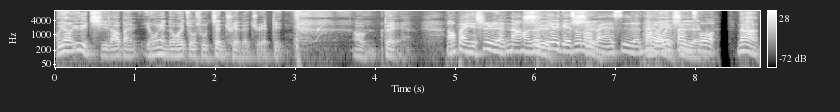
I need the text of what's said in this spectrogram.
不要预期老板永远都会做出正确的决定。哦，对，老板也是人呐，好，说是第二点说是老板也是人，他也会犯错。那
